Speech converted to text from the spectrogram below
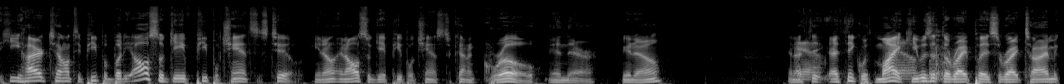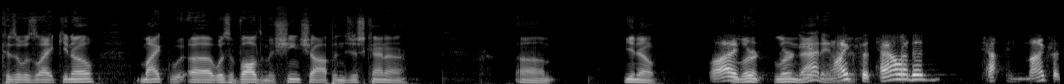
he hired talented people, but he also gave people chances too. You know, and also gave people a chance to kind of grow in there. You know. And I think I think with Mike, he was at the right place, at the right time, because it was like you know, Mike uh, was involved in machine shop and just kind of, um, you know, Well, I, learn learn that. yeah, Mike's a talented, ta- Mike's a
